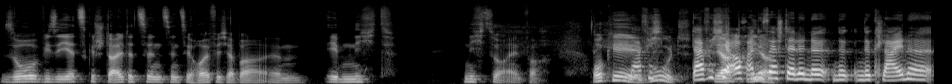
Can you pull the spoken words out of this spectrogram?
So wie sie jetzt gestaltet sind, sind sie häufig aber ähm, eben nicht, nicht so einfach. Okay, darf gut. Ich, darf ich ja, hier auch an dieser Stelle eine, eine, eine kleine,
